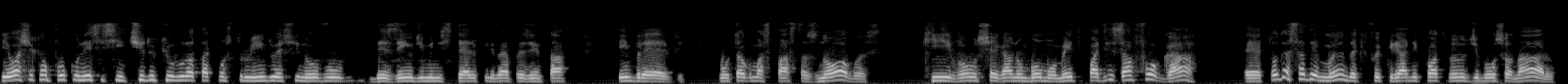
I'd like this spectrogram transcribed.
Eu acho que é um pouco nesse sentido que o Lula está construindo esse novo desenho de ministério que ele vai apresentar em breve. Vão ter algumas pastas novas que vão chegar num bom momento para desafogar é, toda essa demanda que foi criada em quatro anos de Bolsonaro,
